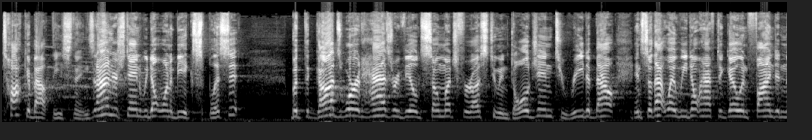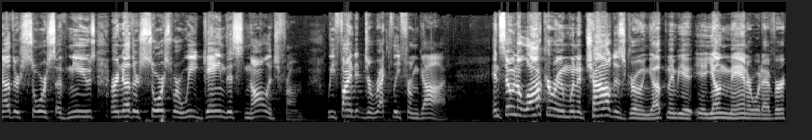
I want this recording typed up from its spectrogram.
talk about these things. And I understand we don't want to be explicit, but the, God's Word has revealed so much for us to indulge in, to read about. And so that way we don't have to go and find another source of news or another source where we gain this knowledge from. We find it directly from God. And so, in a locker room, when a child is growing up, maybe a, a, young man or whatever,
